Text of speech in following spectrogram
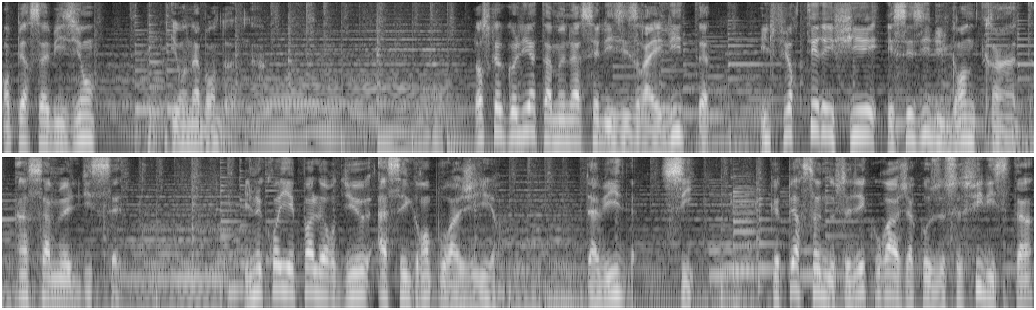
on perd sa vision et on abandonne. Lorsque Goliath a menacé les Israélites, ils furent terrifiés et saisis d'une grande crainte. 1 Samuel 17. Ils ne croyaient pas leur Dieu assez grand pour agir. David, si. Que personne ne se décourage à cause de ce Philistin,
